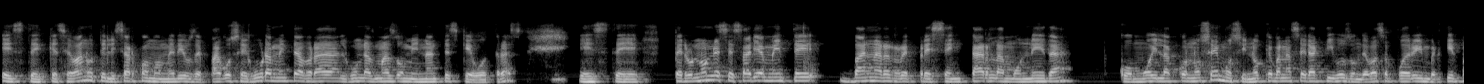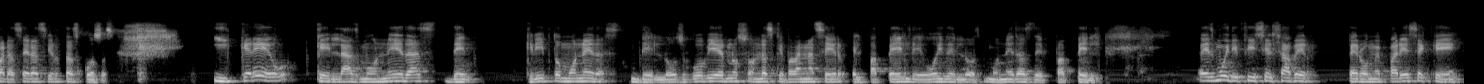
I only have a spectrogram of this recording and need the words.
este, que se van a utilizar como medios de pago. Seguramente habrá algunas más dominantes que otras, este, pero no necesariamente van a representar la moneda como hoy la conocemos, sino que van a ser activos donde vas a poder invertir para hacer ciertas cosas. Y creo que las monedas de criptomonedas de los gobiernos son las que van a ser el papel de hoy de las monedas de papel. Es muy difícil saber, pero me parece que,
